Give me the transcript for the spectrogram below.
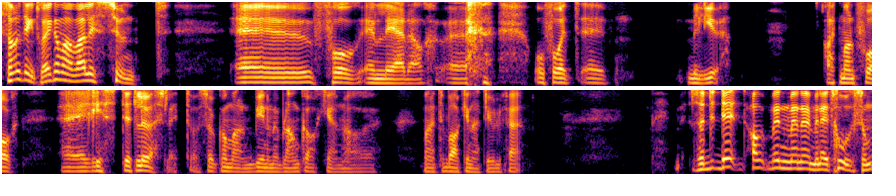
Sånne ting tror jeg kan være veldig sunt eh, for en leder, eh, og for et eh, miljø. At man får eh, ristet løs litt, og så kan man begynne med blanke ark igjen når man er tilbake igjen etter juleferien. Så det, det, men, men, men jeg tror som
